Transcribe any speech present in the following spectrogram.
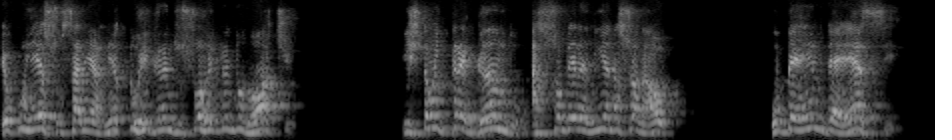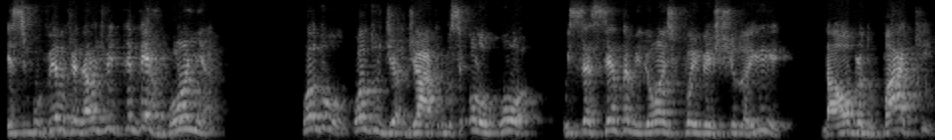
Eu conheço o saneamento do Rio Grande do Sul, Rio Grande do Norte. Estão entregando a soberania nacional. O BNDES, esse governo federal, devia ter vergonha. Quando, quando Diácono, você colocou os 60 milhões que foi investido aí, da obra do PAC,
